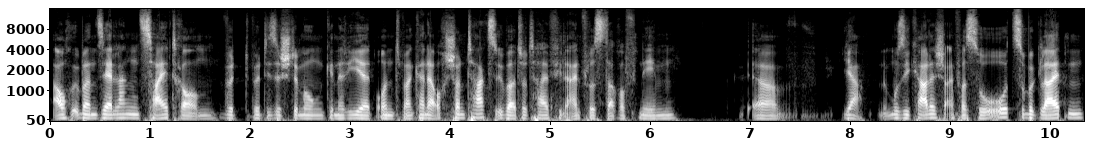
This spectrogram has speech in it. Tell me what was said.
auch über einen sehr langen Zeitraum wird, wird diese Stimmung generiert. Und man kann ja auch schon tagsüber total viel Einfluss darauf nehmen, äh, ja, musikalisch einfach so zu begleiten.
